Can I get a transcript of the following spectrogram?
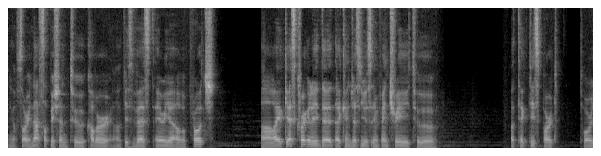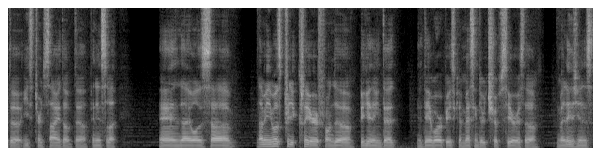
you know sorry not sufficient to cover uh, this vast area of approach. Uh, I guess correctly that I can just use infantry to attack this part toward the eastern side of the peninsula and I was uh, I mean it was pretty clear from the beginning that they were basically massing their troops here as a Malaysians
